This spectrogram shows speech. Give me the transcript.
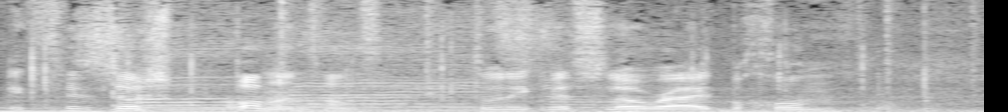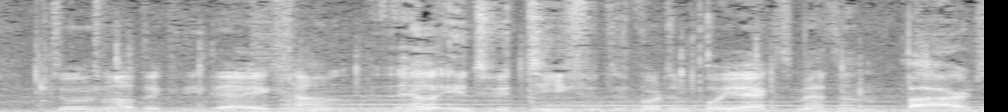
Ik vind het zo spannend, want toen ik met Slow Ride begon, toen had ik het idee, ik ga heel intuïtief, het wordt een project met een paard.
